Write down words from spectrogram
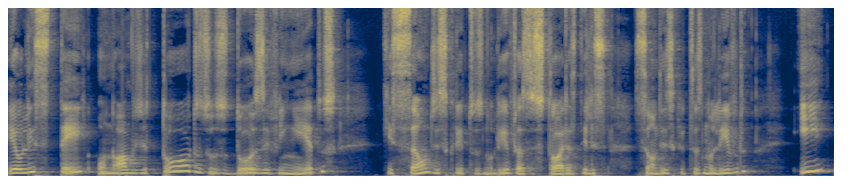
Eu listei o nome de todos os 12 vinhedos que são descritos no livro, as histórias deles são descritas no livro, e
